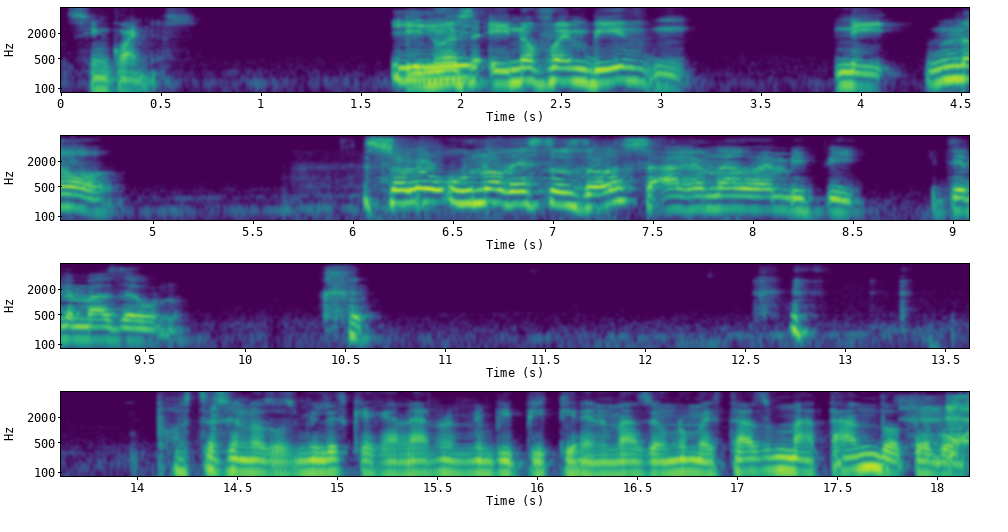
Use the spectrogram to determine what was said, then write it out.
Cinco años. Y, Y, no, es, y no fue en bid ni. No. Solo uno de estos dos ha ganado MVP y tiene más de uno. Postes en los 2000 que ganaron MVP tienen más de uno. Me estás matando, Tebo.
